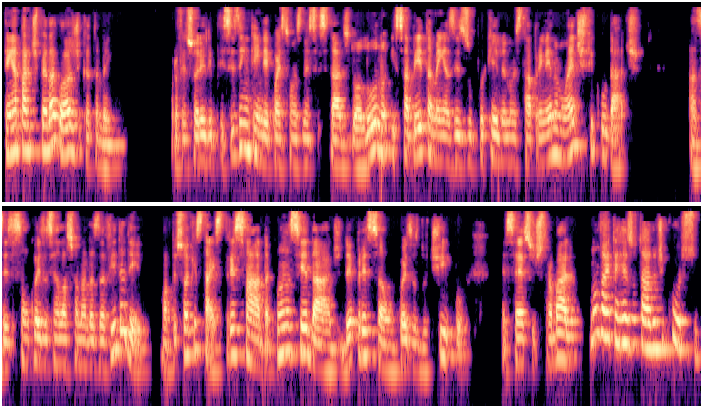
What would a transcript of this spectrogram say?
tem a parte pedagógica também. O professor ele precisa entender quais são as necessidades do aluno e saber também, às vezes, o porquê ele não está aprendendo não é dificuldade. Às vezes são coisas relacionadas à vida dele. Uma pessoa que está estressada, com ansiedade, depressão, coisas do tipo, excesso de trabalho, não vai ter resultado de curso.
